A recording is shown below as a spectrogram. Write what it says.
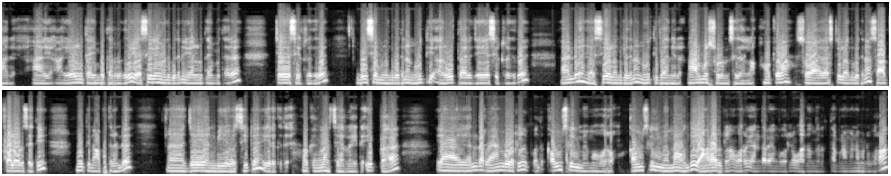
ஆறு எழுநூற்றி ஐம்பத்தாறு இருக்குது. எஸ்சிலையும் வந்து பார்த்திங்கன்னா எழுநூற்றி ஐம்பத்தாறு ஜேஏ சீட் இருக்குது. பிசிஎம்மில் வந்து பார்த்திங்கன்னா நூற்றி அறுபத்தாறு ஜேஏ சீட் இருக்குது. அண்டு எஸ்சியில் வந்து பார்த்திங்கன்னா நூற்றி பதினேழு நார்மல் ஸ்டூடெண்ட்ஸ் இதெல்லாம். ஓகேவா ஸோ எஸ்டியில் வந்து பார்த்திங்கன்னா ஷார்ட் ஃபாலோடு சேர்த்து நூற்றி நாற்பத்தி ரெண்டு ஜேஎன்பிஏ சீட்டு இருக்குது. ஓகேங்களா சரி ரைட்டு இப்போ எந்த ரேங்க் வரலும் இப்போ வந்து கவுன்சிலிங் மெமோ வரும். கவுன்சிலிங் மெமோ வந்து யார் யாருக்கெல்லாம் வரும் எந்த ரேங்க் வரலும் வருங்கிறது இப்போ நம்ம என்ன பண்ண போகிறோம்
